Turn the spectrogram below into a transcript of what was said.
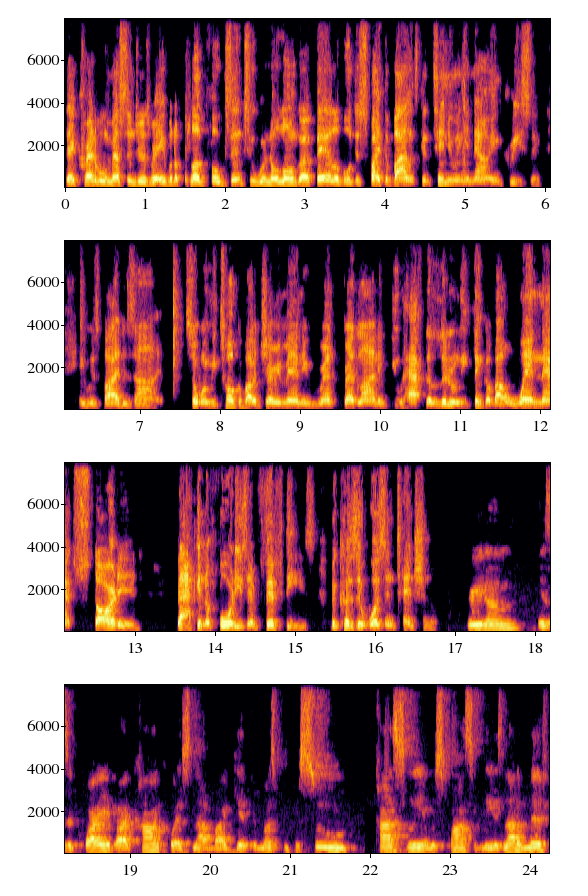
that credible messengers were able to plug folks into were no longer available, despite the violence continuing and now increasing. It was by design. So when we talk about gerrymandering, redlining, you have to literally think about when that started back in the 40s and 50s because it was intentional. Freedom is acquired by conquest, not by gift. It must be pursued constantly and responsibly. It is not a myth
